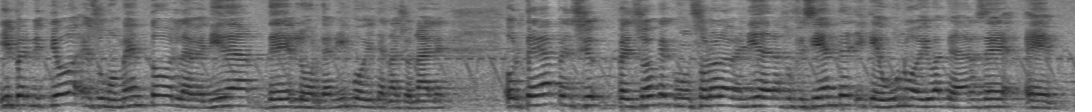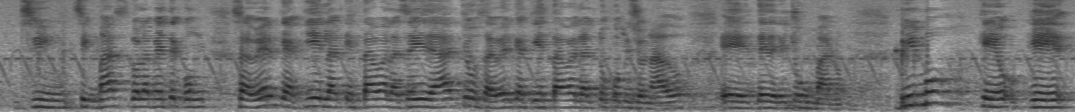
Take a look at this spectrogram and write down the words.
y permitió en su momento la venida de los organismos internacionales. Ortega pensó, que con solo la venida era suficiente y que uno iba a quedarse eh, sin, sin, más, solamente con saber que aquí estaba la CIDH o saber que aquí estaba el alto comisionado eh, de derechos humanos. Vimos que, que,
